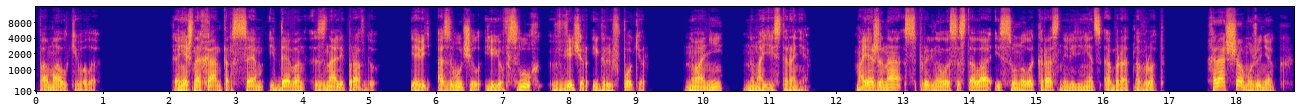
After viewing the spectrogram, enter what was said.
помалкивала. Конечно, Хантер, Сэм и Девон знали правду. Я ведь озвучил ее вслух в вечер игры в покер. Но они на моей стороне. Моя жена спрыгнула со стола и сунула красный леденец обратно в рот. «Хорошо, муженек,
